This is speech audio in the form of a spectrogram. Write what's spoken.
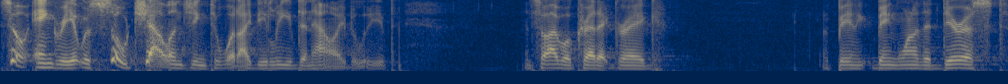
so angry. It was so challenging to what I believed and how I believed. And so I will credit Greg being, being one of the dearest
